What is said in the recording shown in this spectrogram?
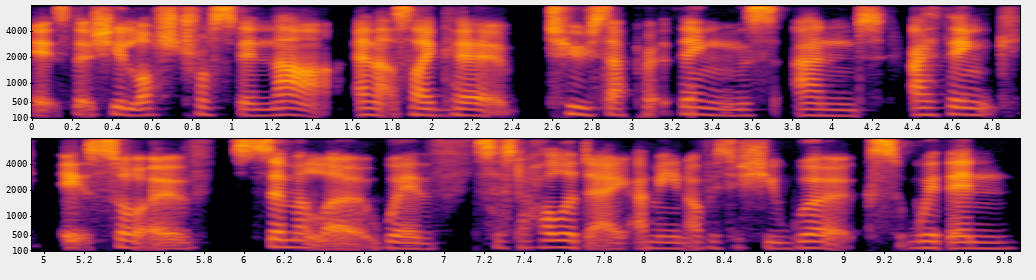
it's that she lost trust in that and that's like mm. a two separate things. And I think it's sort of similar with Sister Holiday. I mean, obviously, she works within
